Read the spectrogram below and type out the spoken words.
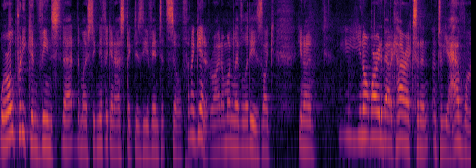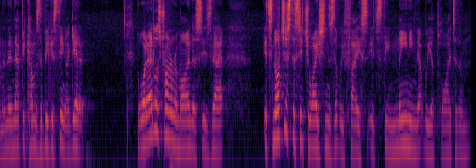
we're all pretty convinced that the most significant aspect is the event itself. And I get it, right? On one level it is. Like, you know, you're not worried about a car accident until you have one, and then that becomes the biggest thing. I get it. But what Adler's trying to remind us is that it's not just the situations that we face, it's the meaning that we apply to them.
